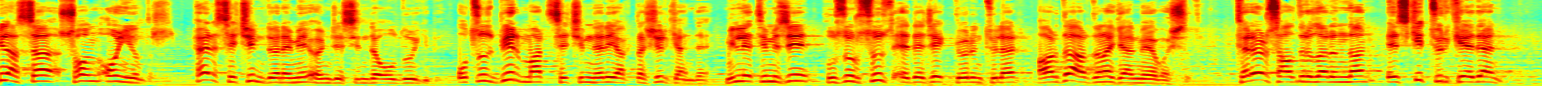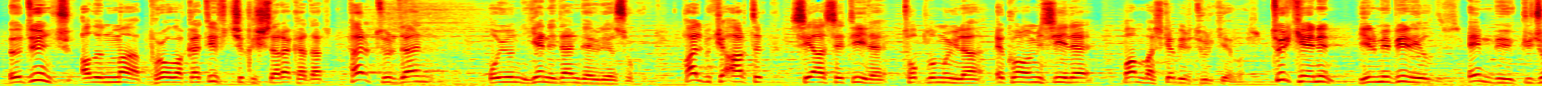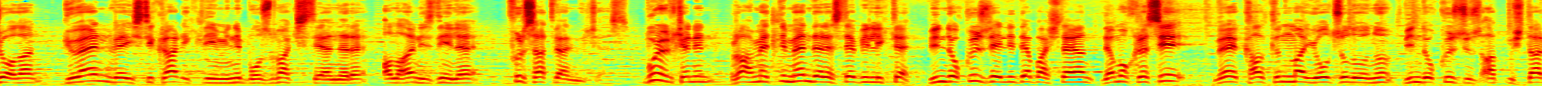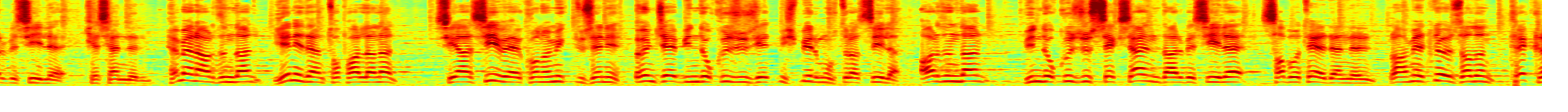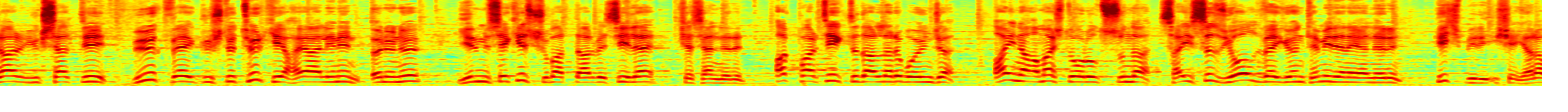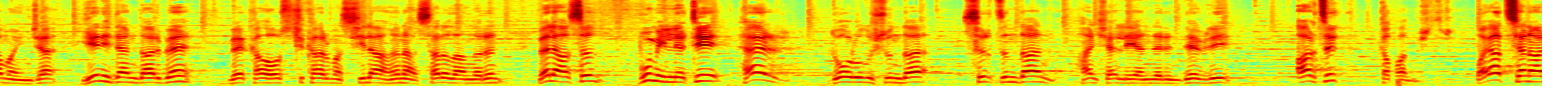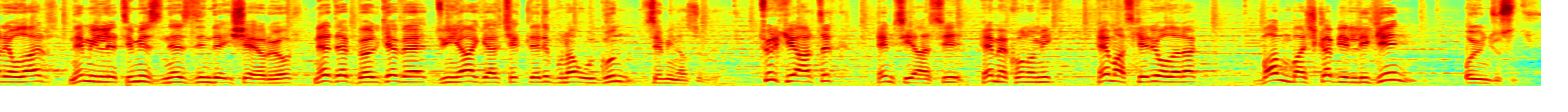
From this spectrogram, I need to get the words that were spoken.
Bilhassa son 10 yıldır her seçim dönemi öncesinde olduğu gibi 31 Mart seçimleri yaklaşırken de milletimizi huzursuz edecek görüntüler ardı ardına gelmeye başladı. Terör saldırılarından eski Türkiye'den ödünç alınma provokatif çıkışlara kadar her türden oyun yeniden devreye sokuldu. Halbuki artık siyasetiyle, toplumuyla, ekonomisiyle bambaşka bir Türkiye var. Türkiye'nin 21 yıldır en büyük gücü olan güven ve istikrar iklimini bozmak isteyenlere Allah'ın izniyle fırsat vermeyeceğiz. Bu ülkenin rahmetli Menderes'le birlikte 1950'de başlayan demokrasi ve kalkınma yolculuğunu 1960 darbesiyle kesenlerin hemen ardından yeniden toparlanan siyasi ve ekonomik düzeni önce 1971 muhtırasıyla ardından 1980 darbesiyle sabote edenlerin, rahmetli Özal'ın tekrar yükselttiği büyük ve güçlü Türkiye hayalinin önünü 28 Şubat darbesiyle kesenlerin, AK Parti iktidarları boyunca aynı amaç doğrultusunda sayısız yol ve yöntemi deneyenlerin hiçbiri işe yaramayınca yeniden darbe ve kaos çıkarma silahına sarılanların velhasıl bu milleti her doğruluşunda sırtından hançerleyenlerin devri artık kapanmıştır. Bayat senaryolar ne milletimiz nezdinde işe yarıyor ne de bölge ve dünya gerçekleri buna uygun zemin hazırlıyor. Türkiye artık hem siyasi hem ekonomik hem askeri olarak bambaşka bir ligin oyuncusudur.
